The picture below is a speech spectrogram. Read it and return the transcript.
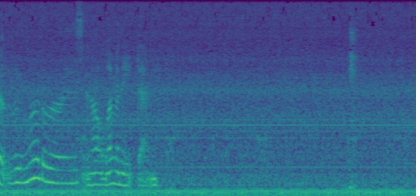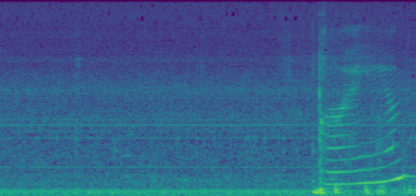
that the murderer is and I'll eliminate them. I am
